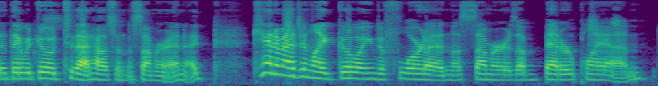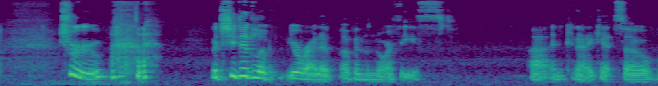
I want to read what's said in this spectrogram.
That they would go to that house in the summer, and I can't imagine like going to Florida in the summer is a better plan. True. but she did live, you're right, up, up in the Northeast uh, in Connecticut. So,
